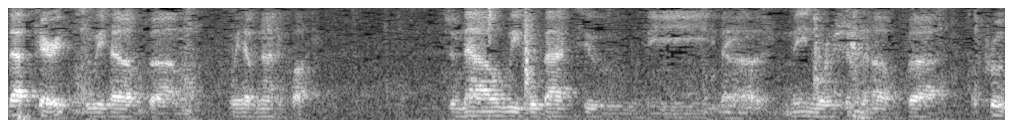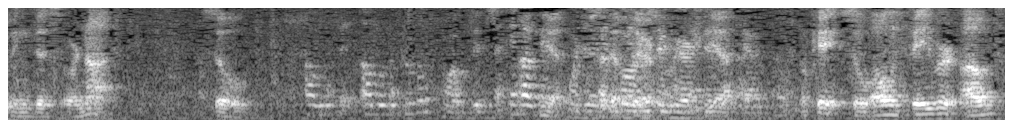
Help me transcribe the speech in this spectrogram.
that's carried, so we have, um, we have nine o'clock. So now we go back to the uh, main motion of uh, approving this or not. So, I'll move it, I'll move approval. Well, it's, Okay. yeah. it's at the up voter there. stage, we already did Yeah. yeah. Okay, so all in favor of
